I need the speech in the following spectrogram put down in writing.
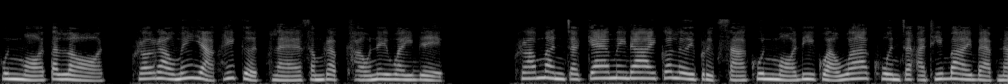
คุณหมอตลอด เพราะเราไม่อยากให้เกิดแผลสำหรับเขาในวัยเด็ก เพราะมันจะแก้ไม่ได้ก็เลยปรึกษาคุณหมอดีกว่าว่าควรจะอธิบายแบบไหน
